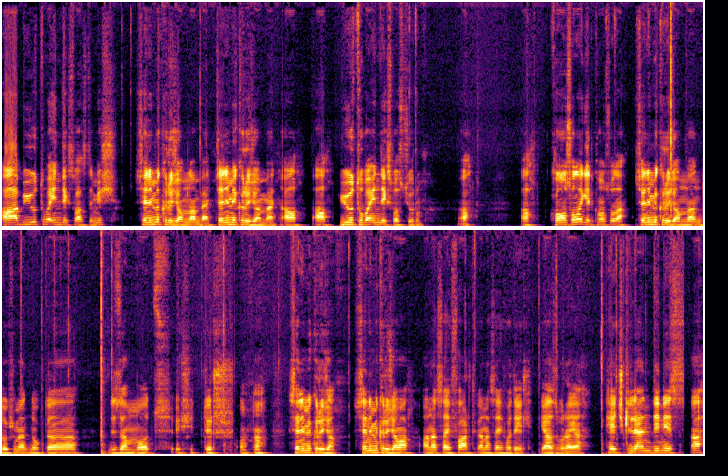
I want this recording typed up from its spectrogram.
Abi YouTube'a indeks bas demiş. Seni mi kıracağım lan ben? Seni mi kıracağım ben? Al al. YouTube'a indeks basıyorum. Al. Al. Konsola gel konsola. Seni mi kıracağım lan? Document nokta design mod eşittir. Aha. Seni mi kıracağım? Seni mi kıracağım al. Ana sayfa artık ana sayfa değil. Yaz buraya. Hatchlendiniz. Ah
